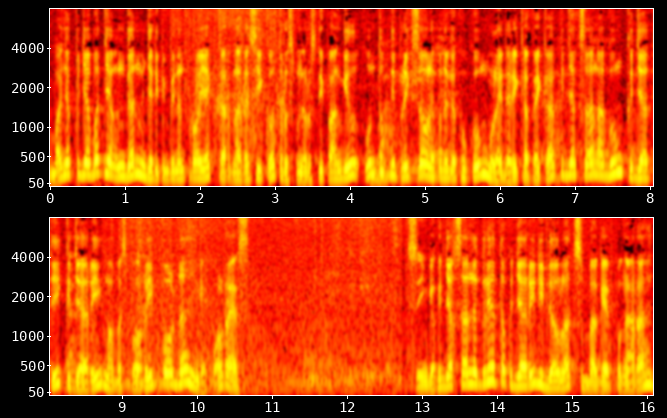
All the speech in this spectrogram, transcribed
Banyak pejabat yang enggan menjadi pimpinan proyek karena resiko terus-menerus dipanggil untuk diperiksa oleh penegak hukum mulai dari KPK, Kejaksaan Agung, Kejati, Kejari, Mabes Polri, Polda hingga Polres. Sehingga Kejaksaan Negeri atau Kejari didaulat sebagai pengarah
